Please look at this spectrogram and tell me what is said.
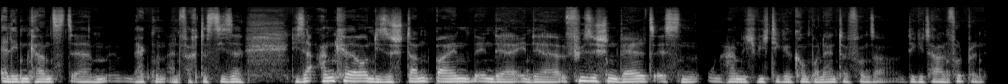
erleben kannst, ähm, merkt man einfach, dass diese, dieser Anker und dieses Standbein in der, in der physischen Welt ist eine unheimlich wichtige Komponente von unserem digitalen Footprint.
